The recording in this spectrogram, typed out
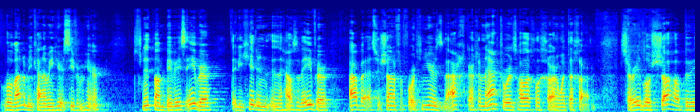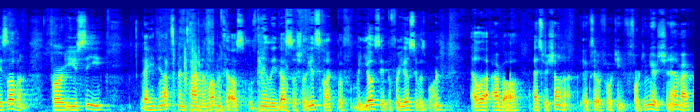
Lomanami kind of here see from here. Shnitman beves Aver that he hid in, in the house of Aver Abba Esther Shana for 14 years. And afterwards halach lachar and went to Charan. Shari lo shaha beves Lavan. For you see that he did not spend time in Laban's house with Neli Daso Shal Yitzchak before Yosef, before Yosef was born. Ella Arba Esr Shana, except for 14, for 14 years. Shinamar,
